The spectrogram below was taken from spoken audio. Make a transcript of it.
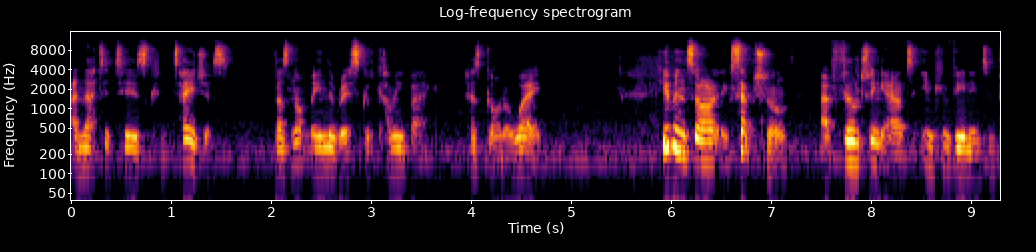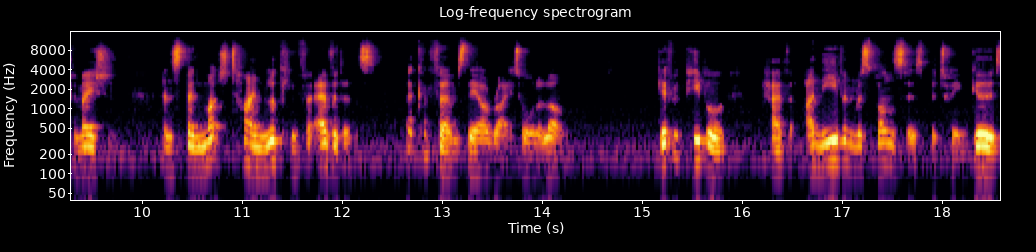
and that it is contagious does not mean the risk of coming back has gone away. Humans are exceptional at filtering out inconvenient information and spend much time looking for evidence that confirms they are right all along. Given people have uneven responses between good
